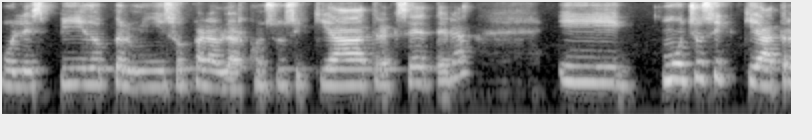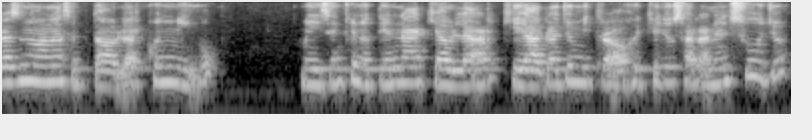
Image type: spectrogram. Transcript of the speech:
o les pido permiso para hablar con su psiquiatra, etcétera. Y muchos psiquiatras no han aceptado hablar conmigo. Me dicen que no tienen nada que hablar, que haga yo mi trabajo y que ellos harán el suyo.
